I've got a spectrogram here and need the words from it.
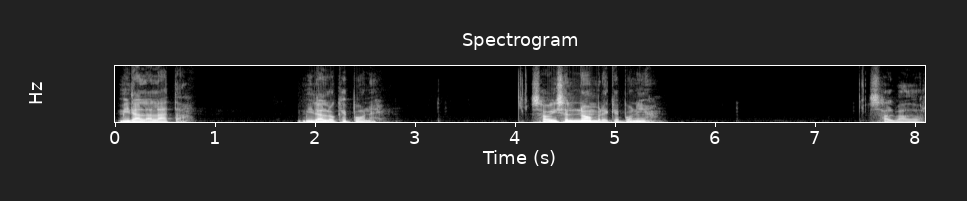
mira la lata, mira lo que pone. ¿Sabéis el nombre que ponía? Salvador.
